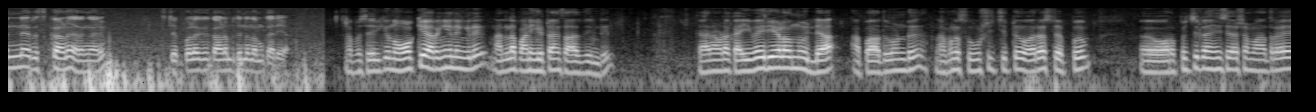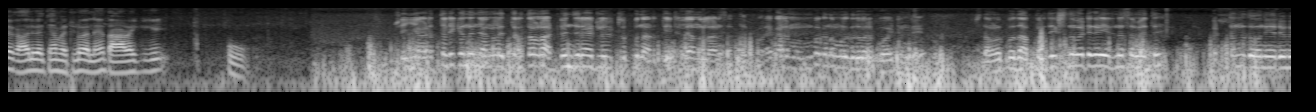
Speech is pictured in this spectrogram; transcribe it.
തന്നെ റിസ്ക് ആണ് ഇറങ്ങാനും. സ്റ്റെപ്പുകളൊക്കെ കാണുമ്പോൾ തന്നെ നമുക്കറിയാം. അപ്പോൾ ശരിക്കും നോക്കി ഇറങ്ങിയില്ലെങ്കിൽ നല്ല പണി കിട്ടാൻ സാധ്യതയുണ്ട്. കാരണം അവിടെ കൈവരികളൊന്നുമില്ല. അപ്പോൾ അതുകൊണ്ട് നമ്മൾ സൂക്ഷിച്ചിട്ട് ഓരോ സ്റ്റെപ്പും ഉറപ്പിച്ചിട്ടതിന് ശേഷം മാത്രമേ കാൽ വയ്ക്കാൻ പറ്റുള്ളൂ അല്ലെങ്കിൽ താഴേക്ക് പോകും പക്ഷേ ഈ അടുത്തിടയ്ക്കൊന്നും ഞങ്ങൾ ഇത്രത്തോളം അഡ്വഞ്ചർ ആയിട്ടുള്ള ഒരു ട്രിപ്പ് നടത്തിയിട്ടില്ല എന്നുള്ളതാണ് സത്യം. കുറേ കാലം മുമ്പൊക്കെ നമ്മൾ ഇതുപോലെ പോയിട്ടുണ്ട്. പക്ഷെ നമ്മളിപ്പോൾ ഇത് അപ്രതീക്ഷിതമായിട്ട് ഇങ്ങനെ ഇരുന്ന സമയത്ത് പെട്ടെന്ന് തോന്നിയൊരു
